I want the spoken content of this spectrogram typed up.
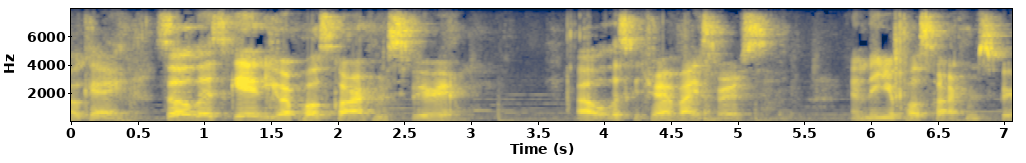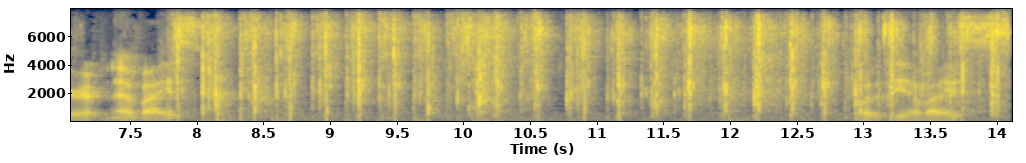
Okay, so let's get your postcard from Spirit. Oh, let's get your advice first. And then your postcard from Spirit. Advice. What is the advice?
